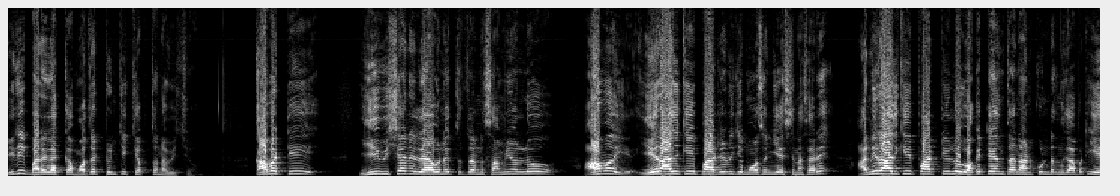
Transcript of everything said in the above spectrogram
ఇది బరిలెక్క మొదటి నుంచి చెప్తున్న విషయం. కాబట్టి ఈ విషయాన్ని లేవనెత్తుతున్న సమయంలో ఆమె ఏ రాజకీయ పార్టీ నుంచి మోసం చేసినా సరే అన్ని రాజకీయ పార్టీలు ఒకటే అని తను అనుకుంటుంది కాబట్టి ఏ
